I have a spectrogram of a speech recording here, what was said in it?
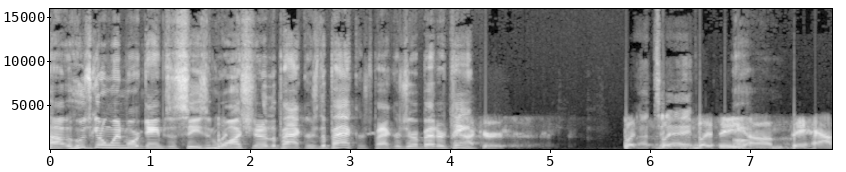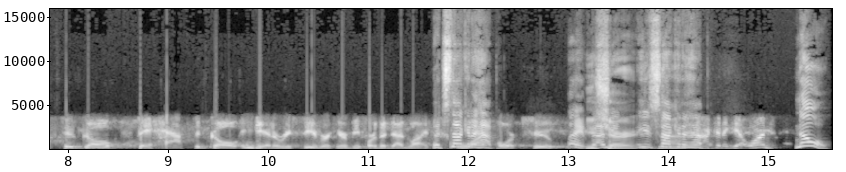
uh, who's going to win more games this season? Washington or the Packers? The Packers. Packers are a better team. Packers. But but, but they Oh. um they have to go they have to go and get a receiver here before the deadline. It's not gonna happen. Or two. Hey, You I mean, sure it's, it's not, not- going to happen. not going to get one. No.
